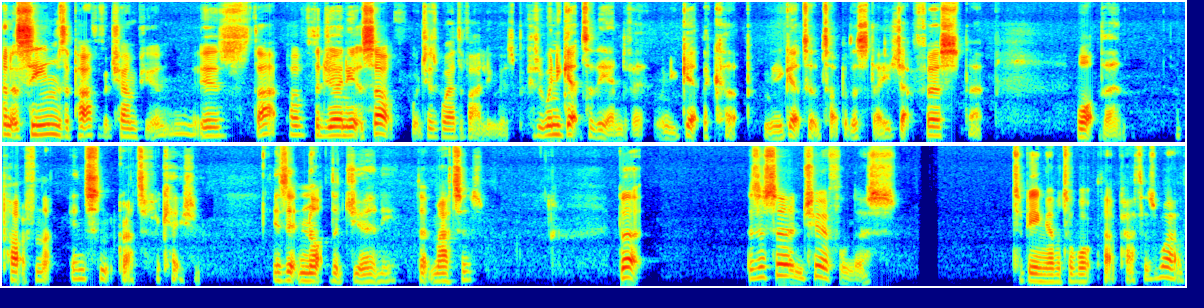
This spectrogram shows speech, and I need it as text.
And it seems the path of a champion is that of the journey itself, which is where the value is. Because when you get to the end of it, when you get the cup, when you get to the top of the stage, that first step, what then? apart from that instant gratification? Is it not the journey that matters? But there's a certain cheerfulness to being able to walk that path as well,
